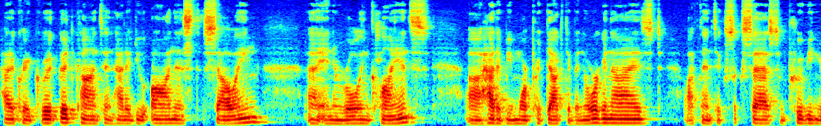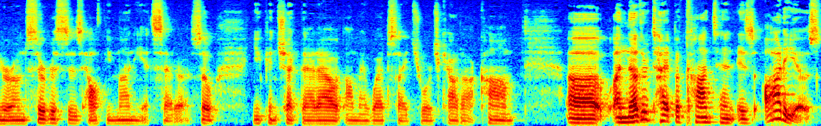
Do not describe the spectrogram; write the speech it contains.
how to create good, good content, how to do honest selling uh, and enrolling clients, uh, how to be more productive and organized, authentic success, improving your own services, healthy money, etc. So you can check that out on my website, georgekao.com. Uh, another type of content is audios.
